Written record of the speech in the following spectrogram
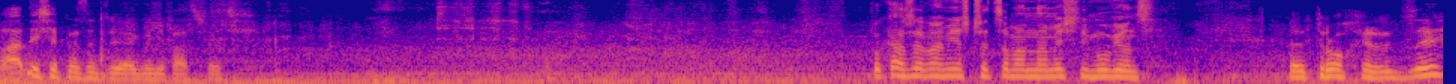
Ładnie się prezentuje, jakby nie patrzeć. Pokażę Wam jeszcze, co mam na myśli, mówiąc e, trochę rdzy.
